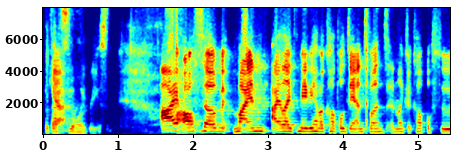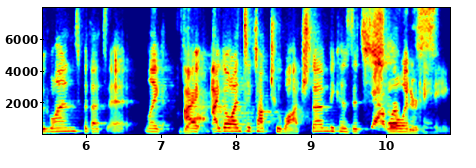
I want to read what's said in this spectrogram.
But that's Yeah. the only reason. I Um, also mine I like maybe have a couple dance ones and like a couple food ones, but that's it. Like Yeah. I I go on TikTok to watch them because it's Yeah, so we're cons- entertaining.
